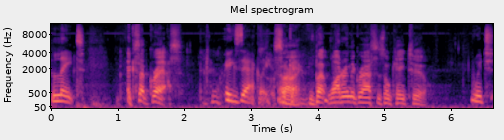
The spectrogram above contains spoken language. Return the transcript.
late. Except grass. Exactly. Sorry. Okay. But watering the grass is okay too. Which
